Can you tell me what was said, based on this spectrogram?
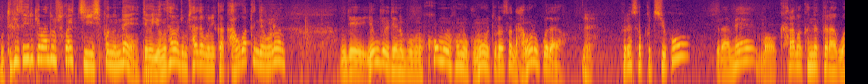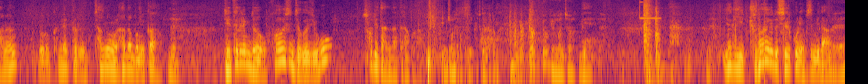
어떻게 해서 이렇게 만들 수가 있지 싶었는데 제가 영상을 좀 찾아보니까 가구 같은 경우는 이제 연결되는 부분은 홈을 홈을 구멍을 뚫어서 나무를 꽂아요. 네. 그래서 붙이고 그 다음에 뭐 카라반 커넥터라고 하는 이런 커넥터를 착용을 하다 보니까 네. 디테일링도 훨씬 적어지고 소리도 안 나더라고요. 요, 여기 먼저. 네. 여기 주방에도 실리콘이 없습니다. 네.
